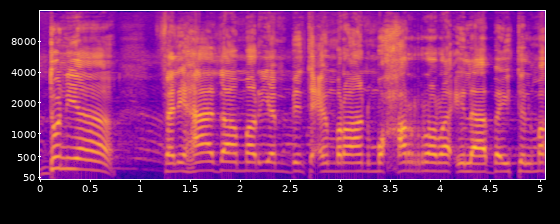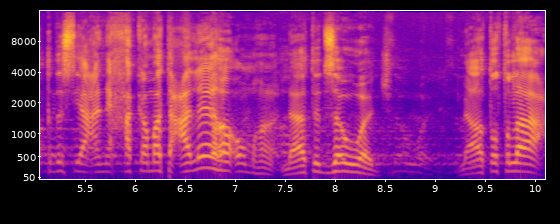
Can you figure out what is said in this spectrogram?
دنيا. فلهذا مريم بنت عمران محررة إلى بيت المقدس يعني حكمت عليها أمها لا تتزوج لا تطلع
